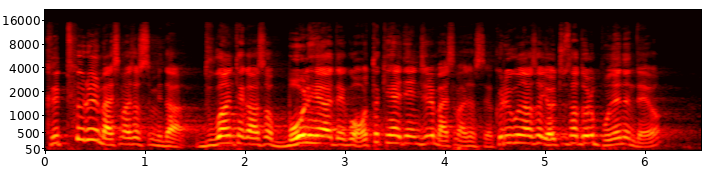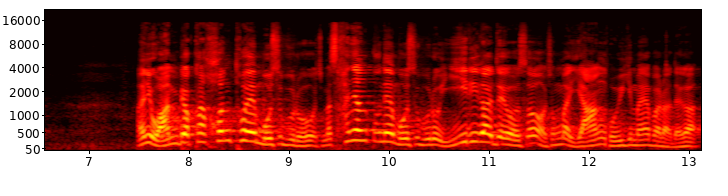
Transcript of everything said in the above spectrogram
그 틀을 말씀하셨습니다. 누구한테 가서 뭘 해야 되고 어떻게 해야 되는지를 말씀하셨어요. 그리고 나서 열두 사도를 보내는데요. 아니 완벽한 hunter의 모습으로 정말 사냥꾼의 모습으로 이리가 되어서 정말 양 보이기만 해봐라 내가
